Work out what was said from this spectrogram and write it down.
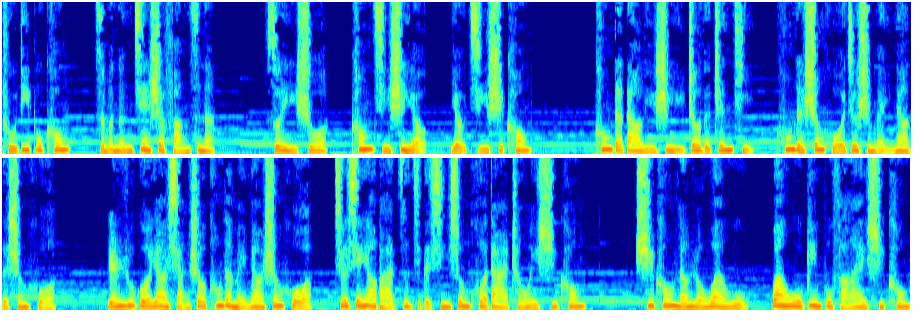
土地不空怎么能建设房子呢？所以说，空即是有，有即是空。空的道理是宇宙的真体，空的生活就是美妙的生活。人如果要享受空的美妙生活，就先要把自己的心胸扩大，成为虚空。虚空能容万物，万物并不妨碍虚空。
